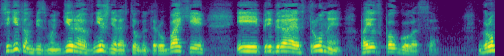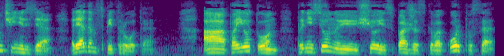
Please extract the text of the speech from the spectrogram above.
Сидит он без мундира, в нижней расстегнутой рубахе и, перебирая струны, поет в полголоса. Громче нельзя, рядом спит рота. А поет он принесенную еще из пажеского корпуса,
